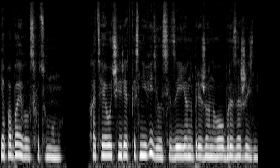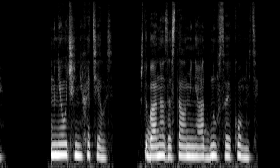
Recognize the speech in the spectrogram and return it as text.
Я побаивалась Хацумому, хотя я очень редко с ней виделась из-за ее напряженного образа жизни. Мне очень не хотелось, чтобы она застала меня одну в своей комнате.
